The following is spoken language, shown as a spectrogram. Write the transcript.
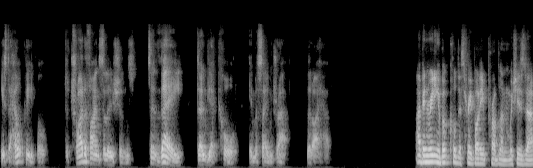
is to help people to try to find solutions so they don't get caught in the same trap that I have. I've been reading a book called The Three Body Problem, which is uh,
